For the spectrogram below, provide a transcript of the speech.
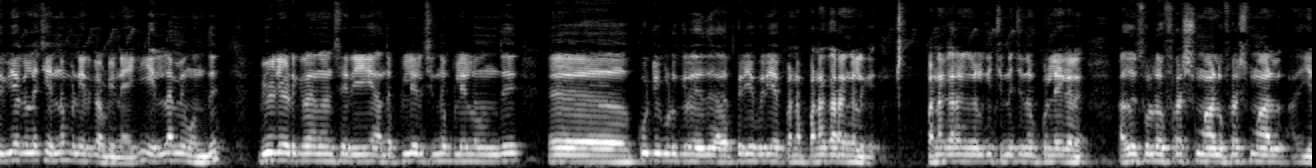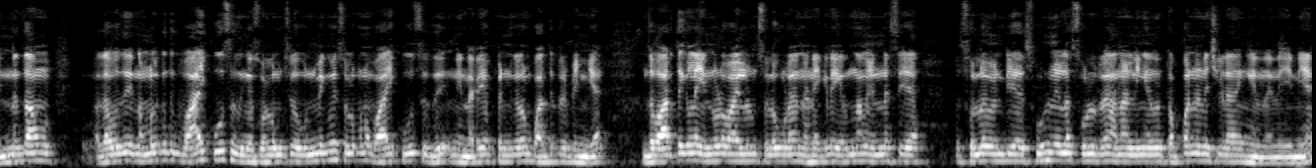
திவ்யா கழிச்சு என்ன பண்ணியிருக்கா அப்படின்னாக்கி எல்லாமே வந்து வீடியோ எடுக்கிறாலும் சரி அந்த பிள்ளைகள் சின்ன பிள்ளைகளை வந்து கூட்டி கொடுக்கறது அதை பெரிய பெரிய பண பணக்காரங்களுக்கு பணக்காரங்களுக்கு சின்ன சின்ன பிள்ளைகள் அது சொல்கிற ஃப்ரெஷ் மால் ஃப்ரெஷ் மால் என்னதான் அதாவது நம்மளுக்கு வந்து வாய் கூசுதுங்க. சொல்ல முடியல உண்மைக்குமே சொல்ல போனால் வாய் கூசுது. நீ நிறைய பெண்களும் பார்த்துட்டு இருப்பீங்க. இந்த வார்த்தைகள்லாம் என்னோட வாயிலும் சொல்லக்கூடாதுன்னு நினைக்கிறேன். இருந்தாலும் என்ன செய்ய சொல்ல வேண்டிய சூழ்நிலை சொல்கிறேன் ஆனால் நீங்கள் எதுவும் தப்பாக நினச்சிக்கிடாதீங்க என்னைய.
